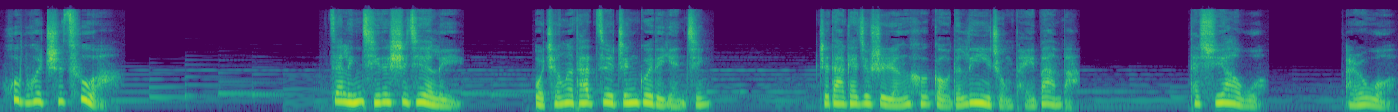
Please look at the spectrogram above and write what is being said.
会不会吃醋啊？在林奇的世界里，我成了他最珍贵的眼睛。这大概就是人和狗的另一种陪伴吧。他需要我。而我，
